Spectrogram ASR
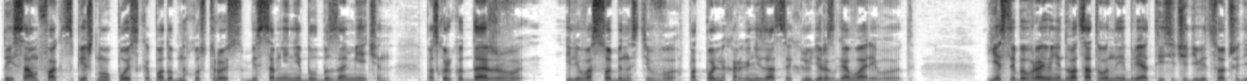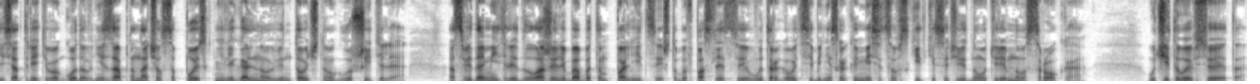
Да и сам факт спешного поиска подобных устройств без сомнения был бы замечен, поскольку даже в или в особенности в подпольных организациях люди разговаривают. Если бы в районе 20 ноября 1963 года внезапно начался поиск нелегального винтовочного глушителя, осведомители доложили бы об этом полиции, чтобы впоследствии выторговать себе несколько месяцев скидки с очередного тюремного срока. Учитывая все это,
